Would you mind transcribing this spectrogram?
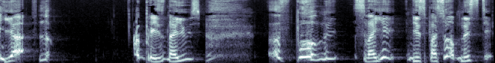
я, ну, признаюсь, в полной своей неспособности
